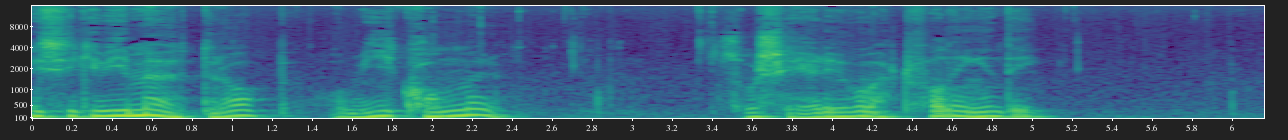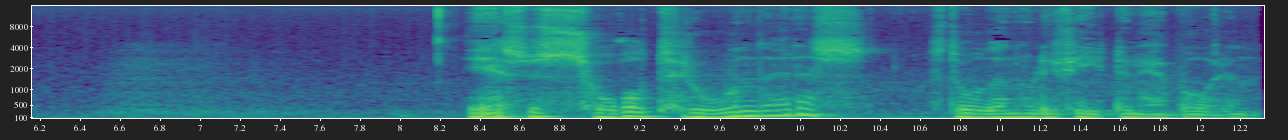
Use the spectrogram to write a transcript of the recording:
Hvis ikke vi møter opp, og vi kommer, så skjer det jo i hvert fall ingenting. Jesus så troen deres, sto det når de firte ned båren.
